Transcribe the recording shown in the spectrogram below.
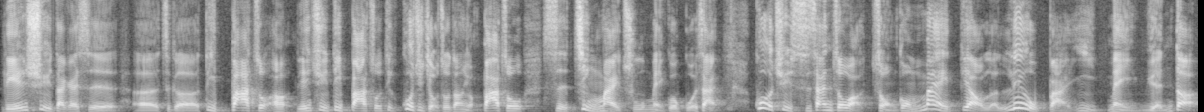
连续大概是呃这个第八周啊，连续第八周，这个过去九周当中有八周是净卖出美国国债，过去十三周啊，总共卖掉了六百亿美元的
